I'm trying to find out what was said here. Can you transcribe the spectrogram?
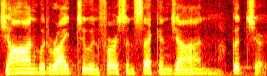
John would write to in 1st and 2nd John, good church.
